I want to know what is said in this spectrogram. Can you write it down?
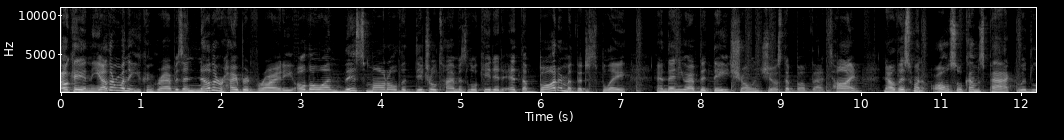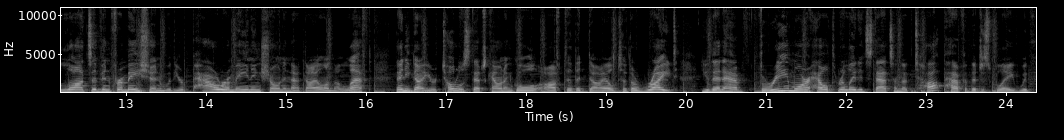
Okay, and the other one that you can grab is another hybrid variety, although on this model the digital time is located at the bottom of the display, and then you have the date shown just above that time. Now this one also comes packed with lots of information, with your power remaining shown in that dial on the left, then you got your total steps count and goal off to the dial to the right. You then have three more health related stats in the top half of the display with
